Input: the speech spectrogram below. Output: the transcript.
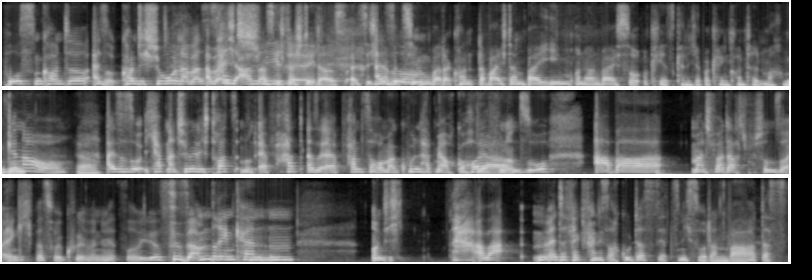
posten konnte. Also konnte ich schon, aber es aber ist halt ich ahne das, ich verstehe das. Als ich in Also- einer Beziehung war, da, da war ich dann bei ihm und dann war ich so, okay, jetzt kann ich aber keinen Content machen. So. Genau. Ja. Also so, ich habe natürlich trotzdem und er hat, also er fand es auch immer cool, hat mir auch geholfen Ja. und so. Aber manchmal dachte ich mir schon so, eigentlich wäre es voll cool, wenn wir jetzt so Videos zusammendrehen könnten. Mhm. Und ich, aber im Endeffekt fand ich es auch gut, dass es jetzt nicht so dann war, dass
